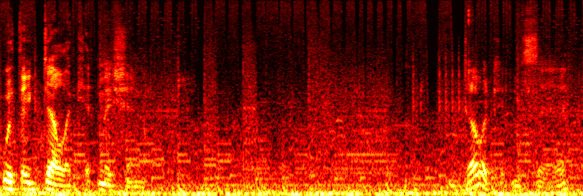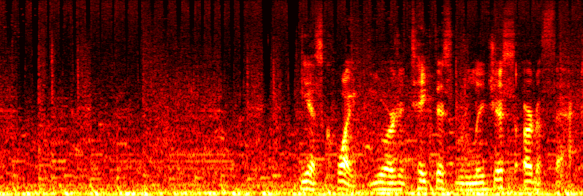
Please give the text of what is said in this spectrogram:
With a delicate mission. Delicate, you say? Yes, quite. You are to take this religious artifact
